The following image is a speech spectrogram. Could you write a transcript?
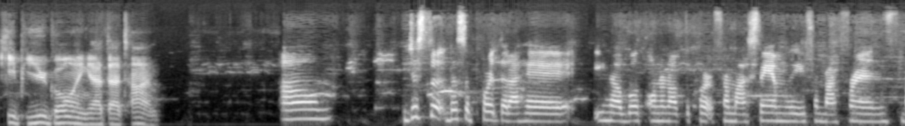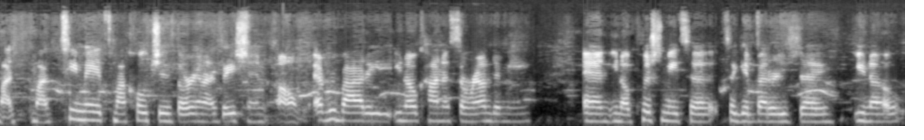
keep you going at that time? Um, just the, the support that I had, you know, both on and off the court from my family, from my friends, my, my teammates, my coaches, the organization, um, everybody, you know, kind of surrounded me and, you know, pushed me to, to get better each day, you know,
